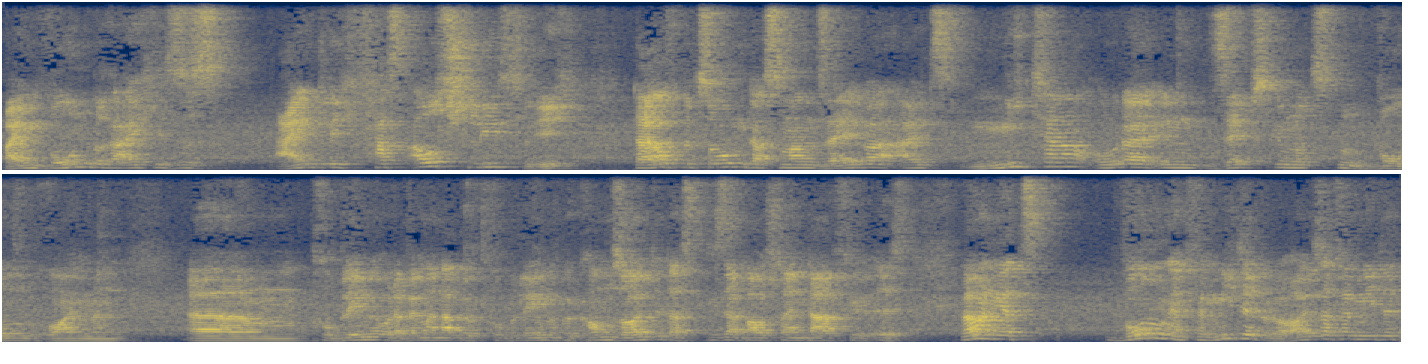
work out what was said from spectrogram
Beim Wohnbereich ist es eigentlich fast ausschließlich darauf bezogen, dass man selber als Mieter oder in selbstgenutzten Wohnräumen ähm, Probleme oder wenn man aber Probleme bekommen sollte, dass dieser Baustein dafür ist. Wenn man jetzt Wohnungen vermietet oder Häuser vermietet,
